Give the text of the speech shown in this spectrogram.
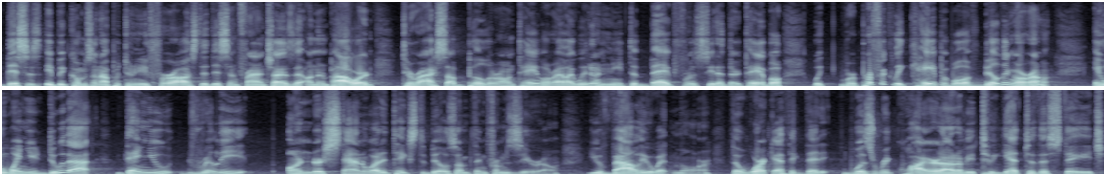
this is it becomes an opportunity for us, the disenfranchised, the unempowered, to rise up, build our own table, right? Like we don't need to beg for a seat at their table. We, we're perfectly capable of building our own. And when you do that, then you really understand what it takes to build something from zero. You value it more. The work ethic that was required out of you to get to this stage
